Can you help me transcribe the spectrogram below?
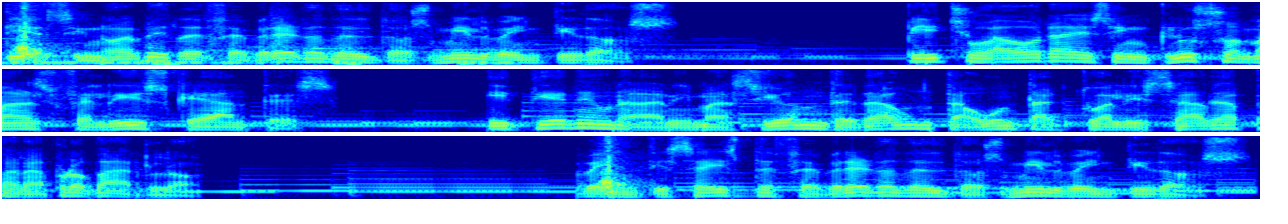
19 de febrero del 2022. Pichu ahora es incluso más feliz que antes. Y tiene una animación de Downtown actualizada para probarlo. 26 de febrero del 2022.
